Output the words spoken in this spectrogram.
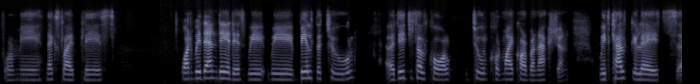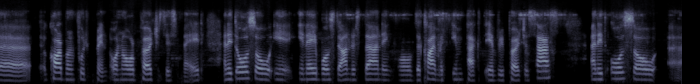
for me next slide please. What we then did is we we built a tool a digital call tool called My Carbon Action, which calculates uh, a carbon footprint on all purchases made. And it also enables the understanding of the climate impact every purchase has and it also uh,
